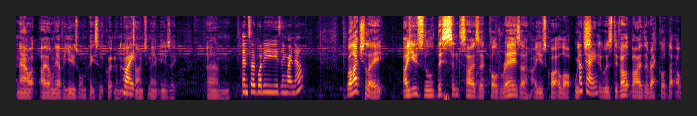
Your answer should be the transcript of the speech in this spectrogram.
now, I only ever use one piece of equipment at a time to make music. Um, And so, what are you using right now? well, actually, I use this synthesizer called Razor. I use quite a lot, which Okay. it was developed by the record that I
